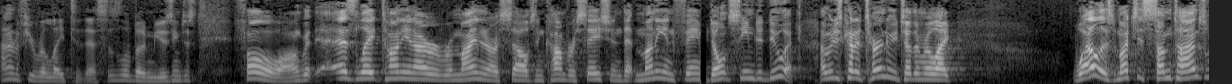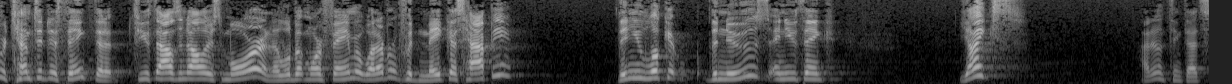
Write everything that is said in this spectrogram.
I don't know if you relate to this. Is a little bit amusing. Just follow along. But as late, Tanya and I were reminding ourselves in conversation that money and fame don't seem to do it. And we just kind of turn to each other and we're like, well, as much as sometimes we're tempted to think that a few thousand dollars more and a little bit more fame or whatever would make us happy, then you look at the news and you think, yikes. I don't think that's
